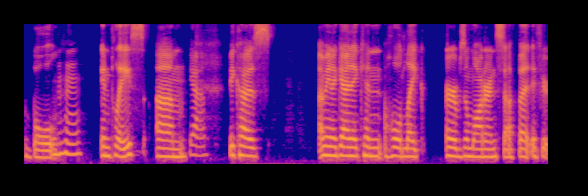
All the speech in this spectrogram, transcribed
bowl hmm in place. Um, Yeah. because I mean, again, it can hold like herbs and water and stuff. But if you're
